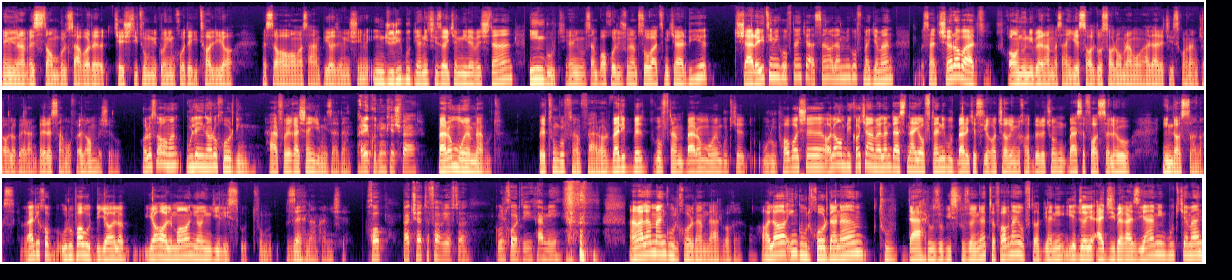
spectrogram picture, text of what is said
نمی‌دونم استانبول سوار کشتیتون می‌کنیم خود ایتالیا مثل آقا مثلا پیاده میشین. و اینجوری بود یعنی چیزایی که مینوشتن این بود. یعنی مثلا با خودشون هم صحبت می‌کردی شرایطی می‌گفتن که اصلا آدم می‌گفت مگه من مثلا چرا باید قانونی برم مثلا یه سال دو سال عمرم و هدر چیز کنم که حالا برم برسم و فلان بشه. و حالا آقا من گول اینا رو خوردیم. حرفای قشنگی می‌زدن. برای کدوم کشور؟ برام مهم نبود. بهتون گفتم فرار ولی ب... گفتم برام مهم بود که اروپا باشه. حالا آمریکا که عملا دست نیافتنی بود برای کسی قاچاقی می‌خواد بره چون بحث فاصله و این داستان هست. ولی خب اروپا بود دیگه. حالا یا آلمان یا انگلیس بود تو ذهنم همیشه. خب بعد چه اتفاقی افتاد. گول خوردی؟ همین؟ عملا من گول خوردم در واقع. حالا این گول خوردنم تو ده روز و 20 روز و اینا اتفاق نیفتاد. یعنی یه جای عجیب قضیه هم این بود که من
